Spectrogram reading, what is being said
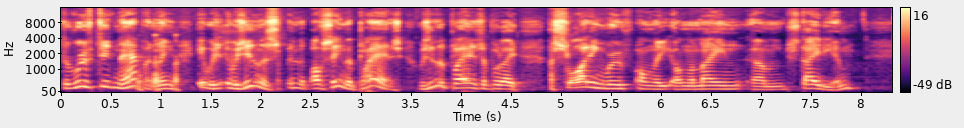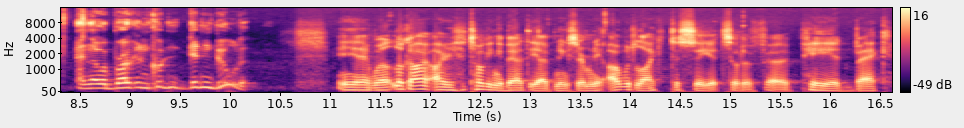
The roof didn't happen. I mean, it was it was in the, in the I've seen the plans. It was in the plans to put a, a sliding roof on the on the main um, stadium, and they were broken. Couldn't didn't build it. Yeah, well, look, I, I talking about the opening ceremony. I would like to see it sort of uh, paired back.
